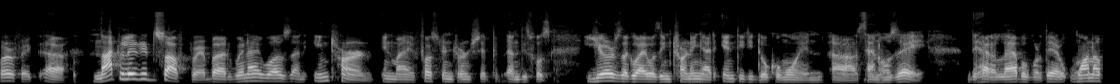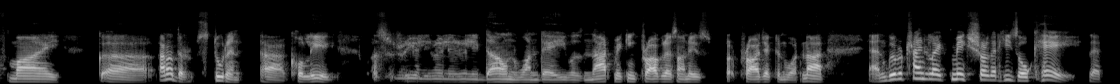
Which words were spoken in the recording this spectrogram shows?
Perfect. Uh, not related to software, but when I was an intern in my first internship, and this was years ago, I was interning at NTT Docomo in uh, San Jose. They had a lab over there. One of my uh, another student uh, colleague was really, really, really down one day. He was not making progress on his project and whatnot, and we were trying to like make sure that he's okay. That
